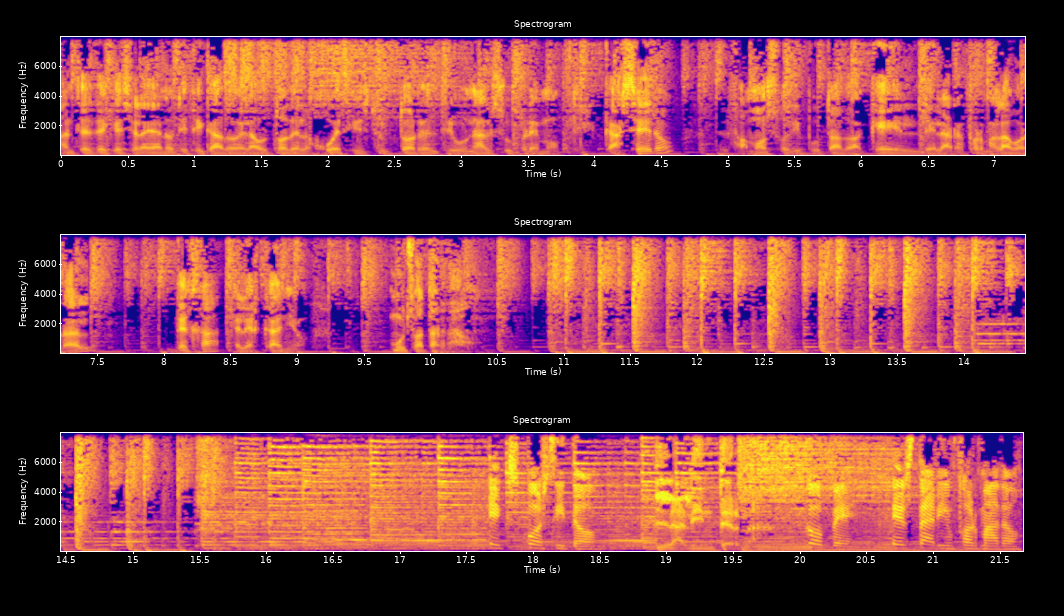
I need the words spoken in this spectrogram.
antes de que se le haya notificado el auto del juez instructor del Tribunal Supremo. Casero, el famoso diputado aquel de la reforma laboral, deja el escaño. Mucho ha tardado. Expósito. La linterna. Cope. Estar informado.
